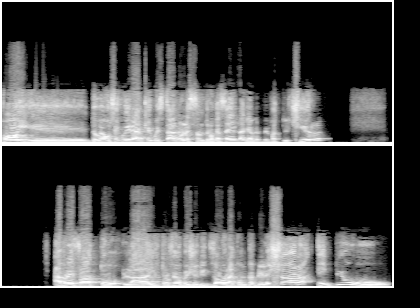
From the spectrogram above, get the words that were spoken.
Poi eh, dovevo seguire anche quest'anno Alessandro Casella che avrebbe fatto il CIR avrei fatto la, il trofeo Peggio di zona con Gabriele Sciara e in più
